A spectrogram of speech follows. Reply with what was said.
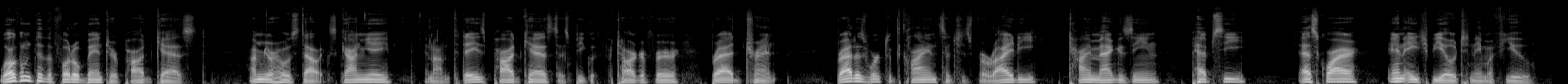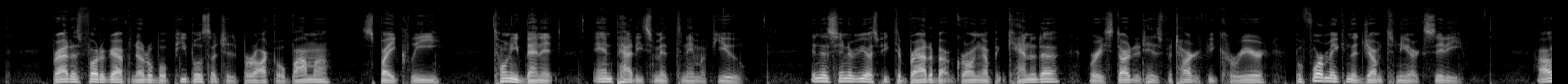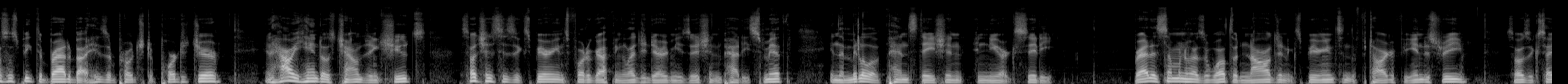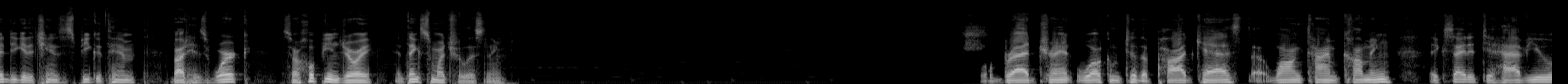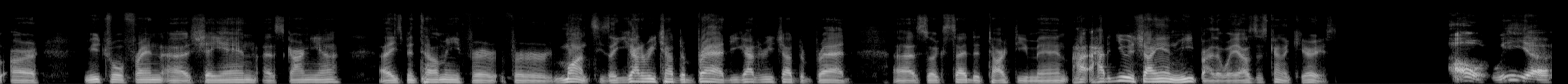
Welcome to the Photo Banter podcast. I'm your host, Alex Gagne, and on today's podcast, I speak with photographer Brad Trent. Brad has worked with clients such as Variety, Time Magazine, Pepsi, Esquire, and HBO, to name a few. Brad has photographed notable people such as Barack Obama, Spike Lee, Tony Bennett, and Patti Smith, to name a few. In this interview, I speak to Brad about growing up in Canada, where he started his photography career before making the jump to New York City. I also speak to Brad about his approach to portraiture and how he handles challenging shoots, such as his experience photographing legendary musician Patti Smith in the middle of Penn Station in New York City. Brad is someone who has a wealth of knowledge and experience in the photography industry, so I was excited to get a chance to speak with him about his work. So I hope you enjoy, and thanks so much for listening. Well, Brad Trent, welcome to the podcast. A long time coming. Excited to have you. Our mutual friend, uh, Shayan Asgharnia, uh, he's been telling me for for months. He's like, "You got to reach out to Brad. You got to reach out to Brad." Uh, so excited to talk to you, man. How, how did you and Shayan meet? By the way, I was just kind of curious. Oh, we uh,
